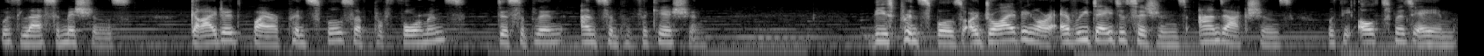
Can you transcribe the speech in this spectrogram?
with less emissions, guided by our principles of performance, discipline, and simplification. These principles are driving our everyday decisions and actions with the ultimate aim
